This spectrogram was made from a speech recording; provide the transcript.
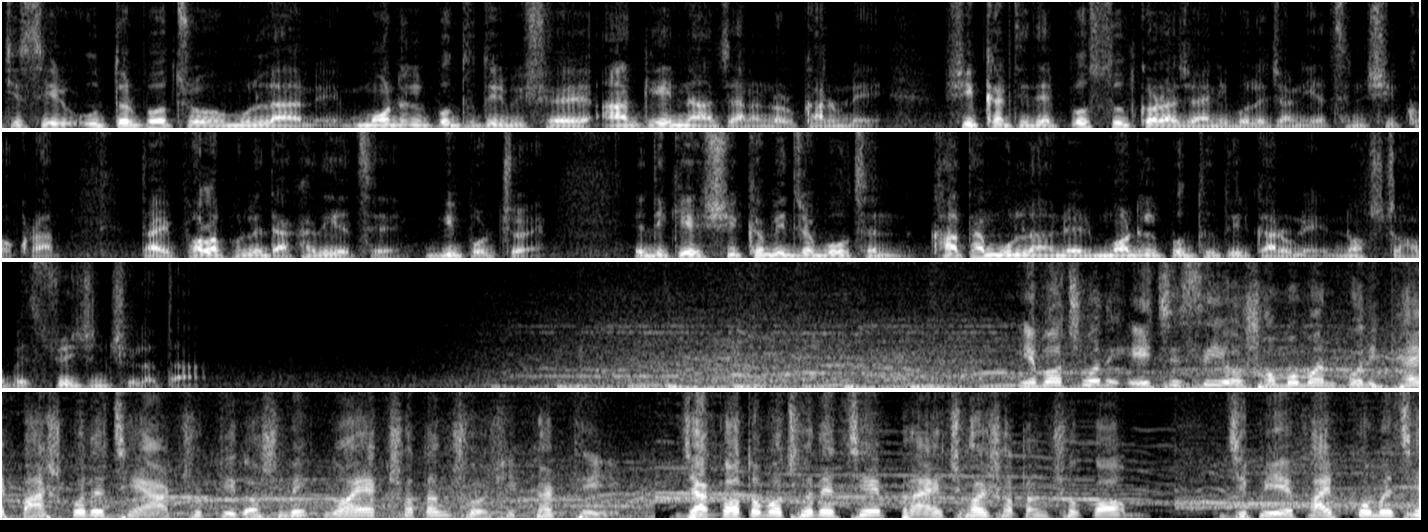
এইচএসির উত্তরপত্র মূল্যায়নে মডেল পদ্ধতির বিষয়ে আগে না জানানোর কারণে শিক্ষার্থীদের প্রস্তুত করা যায়নি বলে জানিয়েছেন শিক্ষকরা। তাই ফলাফলে দেখা দিয়েছে বিপর্যয়। এদিকে শিক্ষাবিদরা বলছেন, খাতা মূল্যায়নের মডেল পদ্ধতির কারণে নষ্ট হবে সৃজনশীলতা। এবছর এইচএসসি ও সমমান পরীক্ষায় পাশ করেছে আটষট্টি দশমিক নয় এক শতাংশ শিক্ষার্থী, যা গত বছরের চেয়ে প্রায় ছয় শতাংশ কম। জিপিএ ফাইভ কমেছে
